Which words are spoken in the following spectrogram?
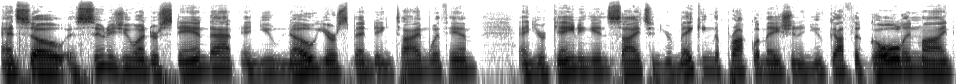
And so, as soon as you understand that and you know you're spending time with Him and you're gaining insights and you're making the proclamation and you've got the goal in mind,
